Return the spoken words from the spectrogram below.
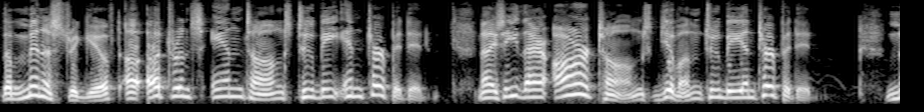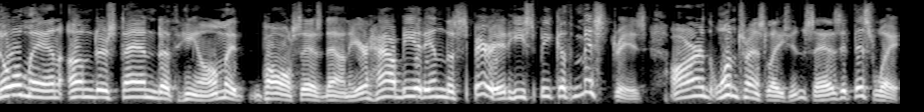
the ministry gift, a utterance in tongues to be interpreted. Now you see, there are tongues given to be interpreted. No man understandeth him, it, Paul says down here, howbeit in the Spirit he speaketh mysteries. Or one translation says it this way,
